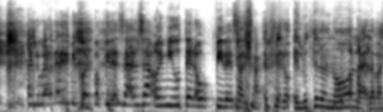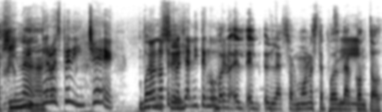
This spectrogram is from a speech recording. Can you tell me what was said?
en lugar de hoy mi cuerpo pide salsa, hoy mi útero pide salsa. Pero el útero no, la, la Mi vagina. útero es pedinche. no, no te sí. creas, ya ni tengo útero. Bueno, el- el- las hormonas te pueden Sí. dar con todo.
